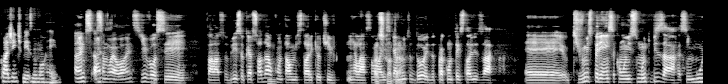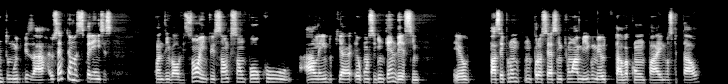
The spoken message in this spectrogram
com a gente mesmo morrendo. Antes, Samuel, antes de você falar sobre isso, eu quero só dar, hum. contar uma história que eu tive em relação a isso, contar. que é muito doida para contextualizar. É, eu tive uma experiência com isso muito bizarra, assim, muito, muito bizarra. Eu sempre tenho umas experiências quando envolve sonho, intuição, que são um pouco além do que eu consigo entender, assim. Eu passei por um, um processo em que um amigo meu estava com o pai no hospital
